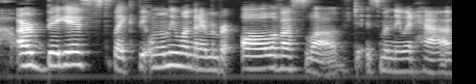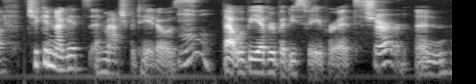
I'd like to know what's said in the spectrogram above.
Wow. our biggest, like the only one that I remember all of us loved is when they would have chicken nuggets and mashed potatoes. Mm, That would be everybody's favorite. sure. And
